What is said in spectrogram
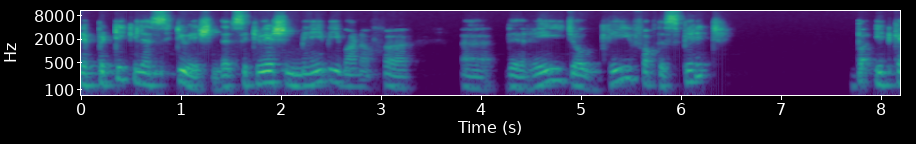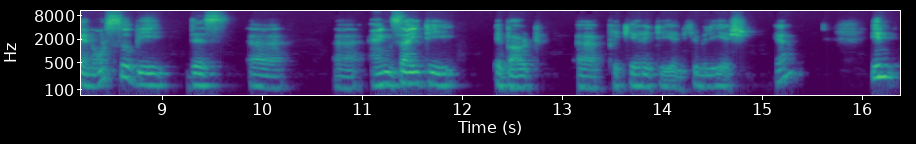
a particular situation. That situation may be one of uh, uh, the rage or grief of the spirit, but it can also be this uh, uh anxiety about uh, precarity and humiliation. Yeah. In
